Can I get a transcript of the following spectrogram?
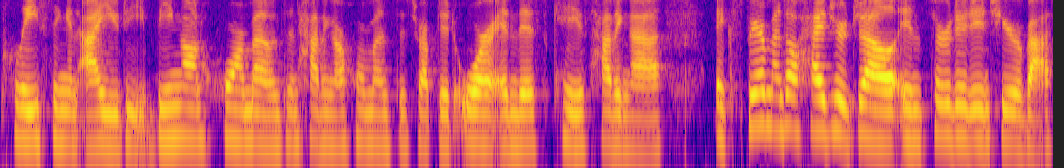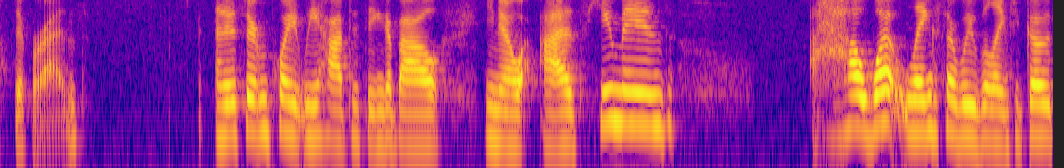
placing an IUD, being on hormones and having our hormones disrupted, or in this case, having a experimental hydrogel inserted into your vas deferens. At a certain point, we have to think about, you know, as humans, how what lengths are we willing to go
